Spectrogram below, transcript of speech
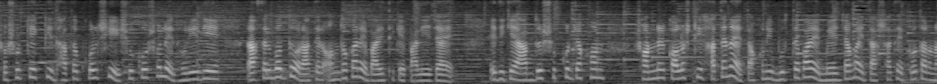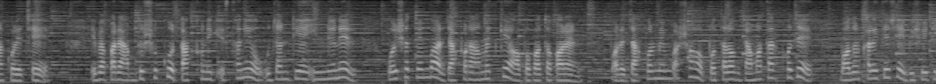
শ্বশুরকে একটি ধাতব কলসি সুকৌশলে ধরিয়ে দিয়ে রাসেল বৌদ্ধ রাতের অন্ধকারে বাড়ি থেকে পালিয়ে যায়। এদিকে আব্দুল শুক্কুর যখন স্বর্ণের কলসটি হাতে নেয়, তখনই বুঝতে পারে মেয়ের জামাই তার সাথে প্রতারণা করেছে। এ ব্যাপারে আব্দুল শুকুর তাৎক্ষণিক স্থানীয় উজানটিয়া ইউনিয়নের পরিষদ মেম্বার জাফর আহমেদকে অবগত করেন। পরে জাফর মেম্বার সহ প্রতারক জামাতার খোঁজে বদরখালীতে এসে বিষয়টি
